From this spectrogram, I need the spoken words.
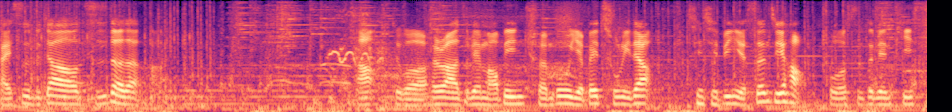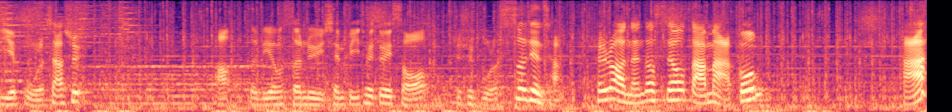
还是比较值得的啊。好，结果 Hera 这边毛兵全部也被处理掉。轻骑兵也升级好，波斯这边 T C 也补了下去。好，这里用僧侣先逼退对手，继续补了射箭场。黑尔难道是要打马弓？啊？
